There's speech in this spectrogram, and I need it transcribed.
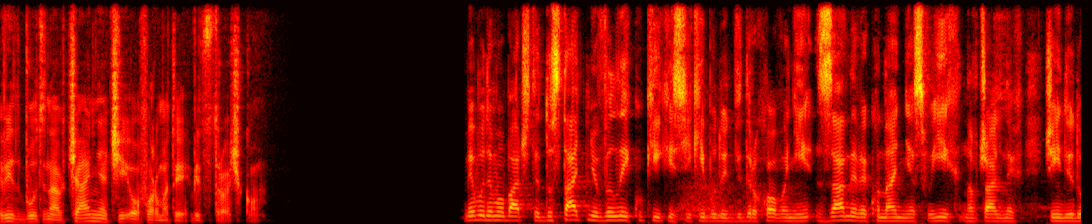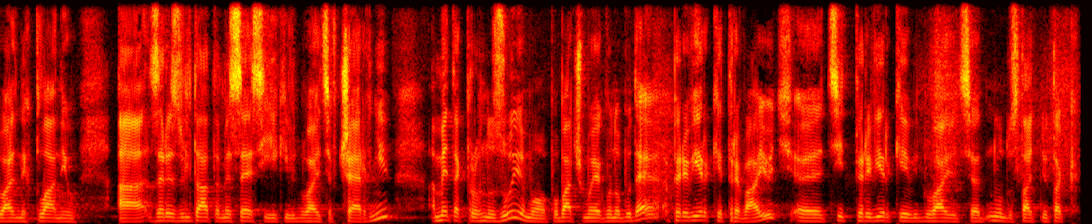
відбути навчання чи оформити відстрочку. Ми будемо бачити достатньо велику кількість, які будуть відраховані за невиконання своїх навчальних чи індивідуальних планів. А за результатами сесії, які відбуваються в червні, а ми так прогнозуємо, побачимо, як воно буде. Перевірки тривають. Е, Ці перевірки відбуваються ну достатньо так.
